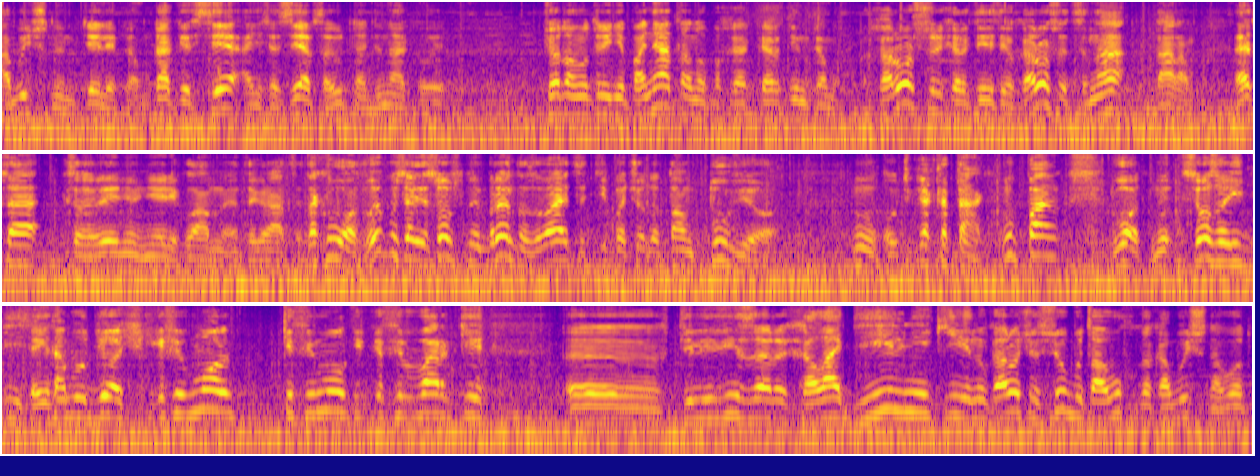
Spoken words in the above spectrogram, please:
обычным телеком. Как и все, они сейчас все абсолютно одинаковые. Что там внутри непонятно, но по картинкам хорошие, характеристики хорошие, цена даром. Это, к сожалению, не рекламная интеграция. Так вот, выпустили собственный бренд, называется типа что-то там Тувио. Ну, как-то так. Ну, пан, вот, ну, все заебись. Они там будут делать кофемол, кофемолки, кофеварки, э, телевизоры, холодильники. Ну, короче, всю бытовуху, как обычно. Вот,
